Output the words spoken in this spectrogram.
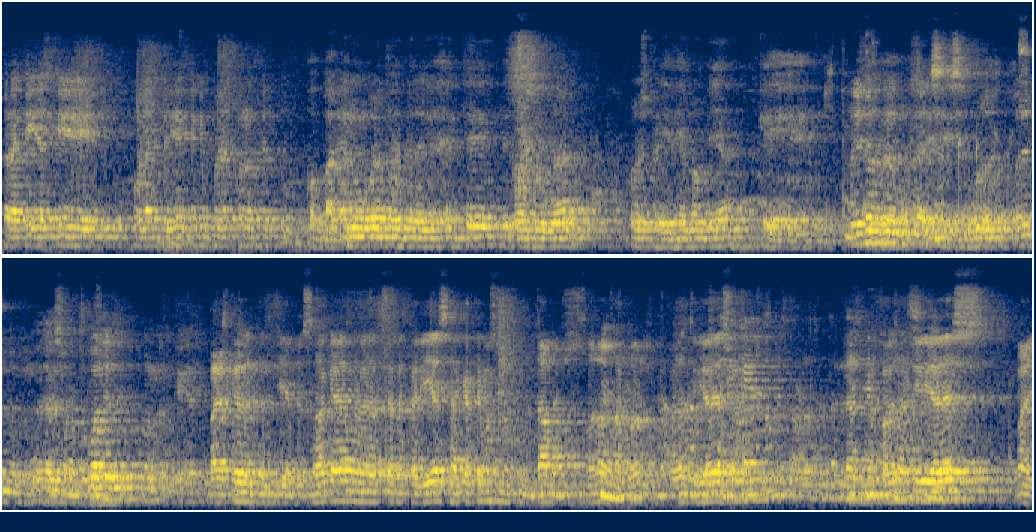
Son aquellas que, por la experiencia que puedas conocer tú, Compartir un huerto entre gente, te puedo asegurar, por experiencia propia, que... Por eso lo pregunto a Sí, seguro. Lo a Es Vale, es que lo entendía. Pensaba que te referías a qué hacemos si nos juntamos. No, no, está claro. Las mejores actividades son... Las mejores actividades, vale,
